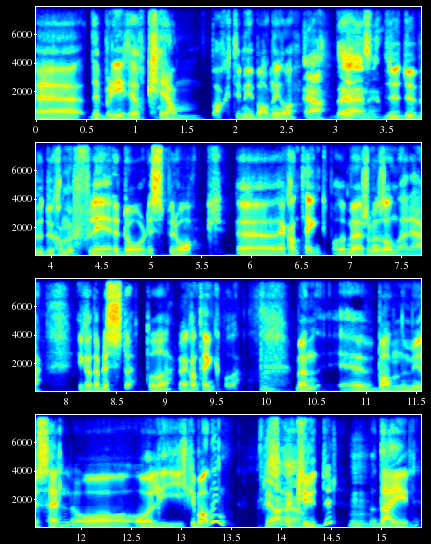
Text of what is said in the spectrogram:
Uh, Det blir litt krampaktig mye banning òg. Ja, det er jeg enig. Du, du, du kamuflerer dårlig språk. Uh, jeg kan tenke på det mer som en sånn derre Ikke at jeg blir støtt av det, men jeg kan tenke på det. Mm. Men uh, banne mye selv, og, og liker banning. Ja, ja. Krydder. Mm. Deilig.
